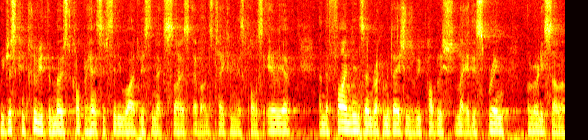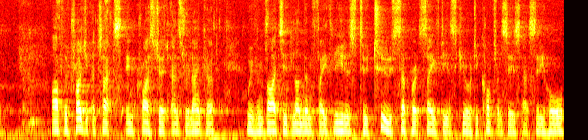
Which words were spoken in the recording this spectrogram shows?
we just concluded the most comprehensive citywide listening exercise ever undertaken in this policy area, and the findings and recommendations will be published later this spring or early summer. After the tragic attacks in Christchurch and Sri Lanka, we've invited London faith leaders to two separate safety and security conferences at City Hall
